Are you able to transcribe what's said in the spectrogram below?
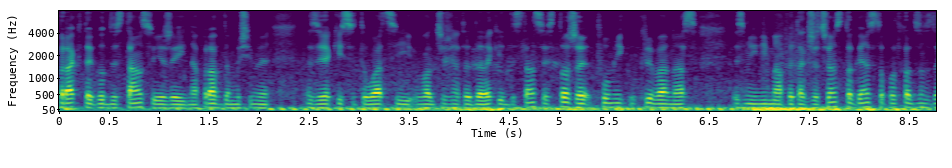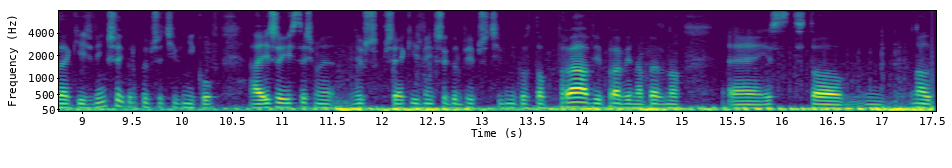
brak tego dystansu, jeżeli naprawdę musimy z jakiejś sytuacji walczyć na te dalekie dystanse, jest to, że tłumik ukrywa nas z minimapy, także często gęsto podchodząc do jakiejś większej grupy przeciwników, a jeżeli jesteśmy już przy jakiejś większej grupie przeciwników, to prawie, prawie na pewno e, jest to mm, no,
